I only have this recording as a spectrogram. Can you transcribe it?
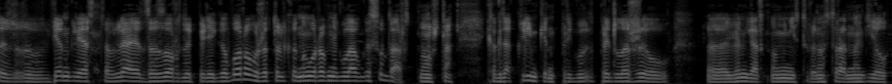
Венгрия оставляет зазор для переговоров уже только на уровне глав государств. Потому что когда Климкин предложил э, венгерскому министру иностранных дел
